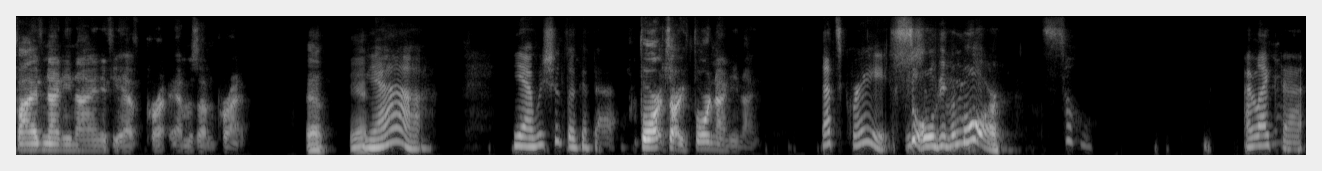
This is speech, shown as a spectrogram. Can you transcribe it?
five ninety nine if you have Pri- Amazon Prime. Oh yeah. yeah. Yeah, we should look at that. Four sorry, four ninety nine. That's great. We should- Sold even more. So I like that.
